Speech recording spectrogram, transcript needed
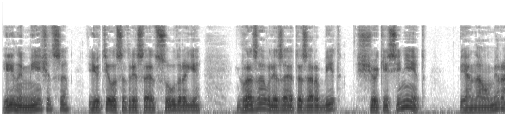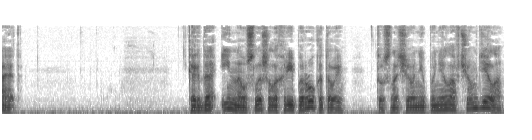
Ирина мечется, ее тело сотрясает судороги, глаза вылезают из орбит, щеки синеют, и она умирает. Когда Инна услышала хрипы Рокотовой, то сначала не поняла, в чем дело.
